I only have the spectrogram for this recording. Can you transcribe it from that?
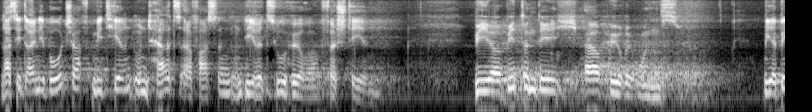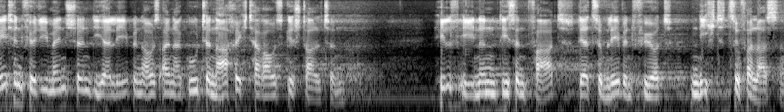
Lass sie deine Botschaft mit Hirn und Herz erfassen und ihre Zuhörer verstehen. Wir bitten dich, erhöre uns. Wir beten für die Menschen, die ihr Leben aus einer guten Nachricht heraus gestalten. Hilf ihnen, diesen Pfad, der zum Leben führt, nicht zu verlassen.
